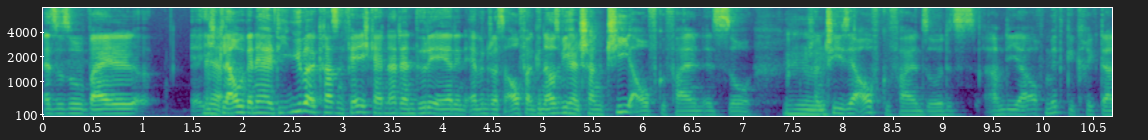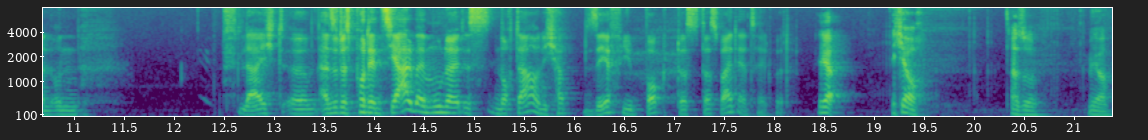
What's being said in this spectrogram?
Also so, weil ich ja. glaube, wenn er halt die überkrassen Fähigkeiten hat, dann würde er ja den Avengers auffallen. Genauso wie halt Shang-Chi aufgefallen ist. So. Mhm. Shang-Chi ist ja aufgefallen, so. Das haben die ja auch mitgekriegt dann. Und vielleicht, ähm, also das Potenzial bei Moonlight ist noch da und ich habe sehr viel Bock, dass das weitererzählt wird. Ja, ich auch. Also, ja.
